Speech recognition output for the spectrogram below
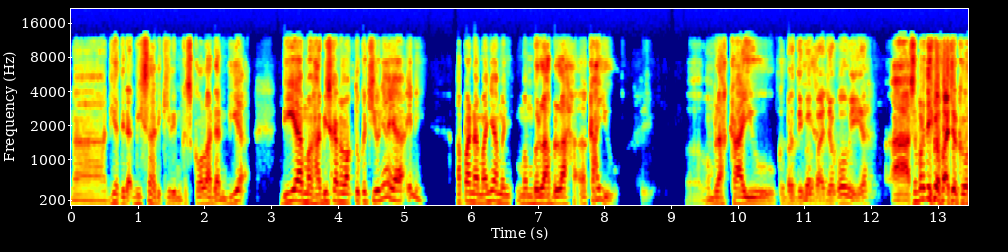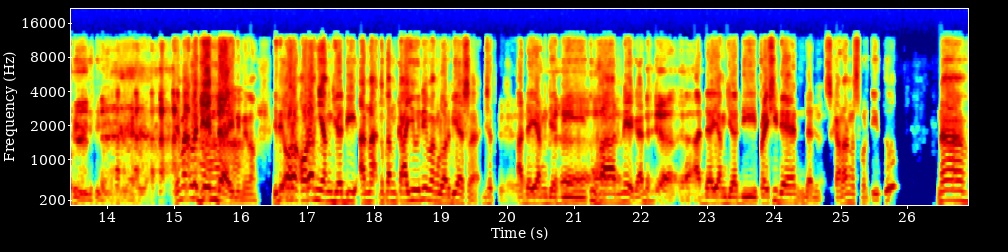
Nah, dia tidak bisa dikirim ke sekolah dan dia dia menghabiskan waktu kecilnya ya ini apa namanya membelah-belah eh, kayu. Eh, membelah kayu seperti kemudian, Bapak Jokowi ya. Ah, seperti Bapak Jokowi. ya, ya. Memang legenda ini memang. Jadi iya. orang-orang yang jadi anak tukang kayu ini memang luar biasa. Iya, iya. Ada yang jadi Tuhan ya kan. Ada yang jadi presiden dan sekarang seperti itu. Nah,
